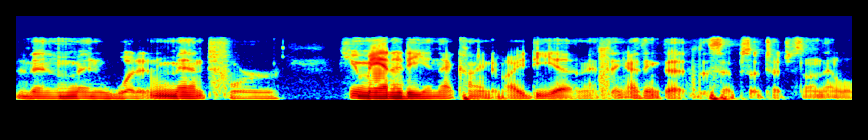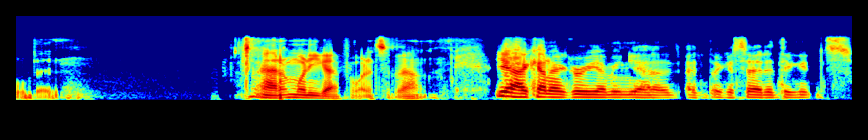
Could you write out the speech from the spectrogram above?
them and what it meant for humanity and that kind of idea. And I think I think that this episode touches on that a little bit. Adam, what do you got for what it's about? Yeah, I kind of agree. I mean, yeah, I- like I said, I think it's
